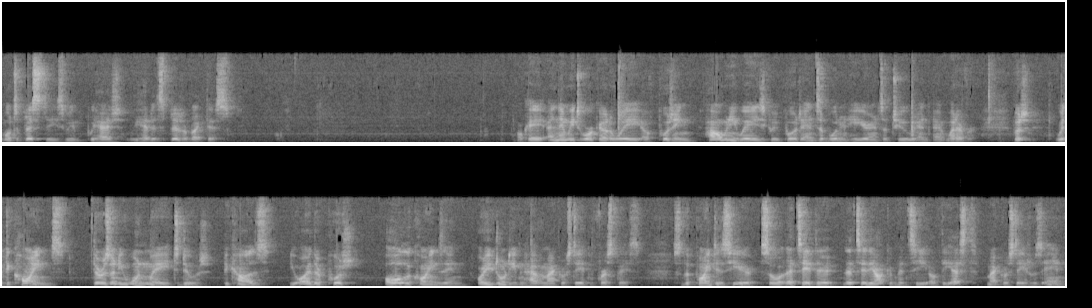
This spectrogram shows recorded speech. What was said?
multiplicities, we, we, had, we had it split up like this. Okay, and then we had to work out a way of putting, how many ways could we put n sub 1 in here, n sub 2, and, and whatever. But with the coins, there is only one way to do it because you either put all the coins in or you don't even have a macro state in the first place. So the point is here, so let's say the, let's say the occupancy of the s macro state was n,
